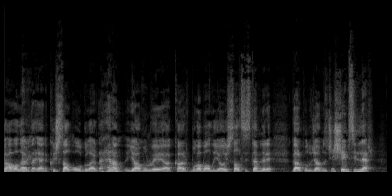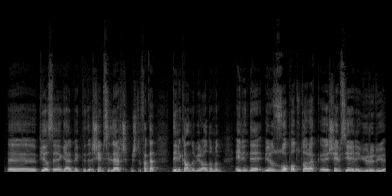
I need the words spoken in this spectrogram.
havalarda yani kışsal olgularda her an yağmur veya kar buna bağlı yağışsal sistemlere gark olacağımız için şemsiller e, piyasaya gelmektedir. Şemsiller çıkmıştır. Fakat delikanlı bir adamın elinde bir zopa tutarak e, şemsiyeyle yürüdüğü e,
